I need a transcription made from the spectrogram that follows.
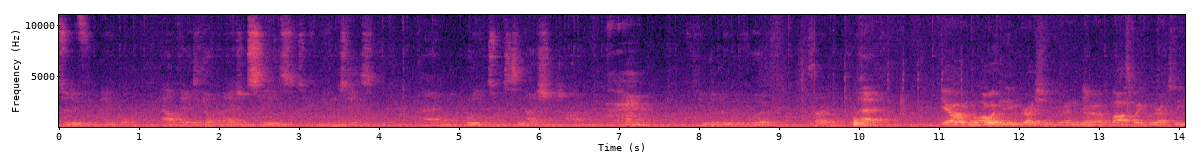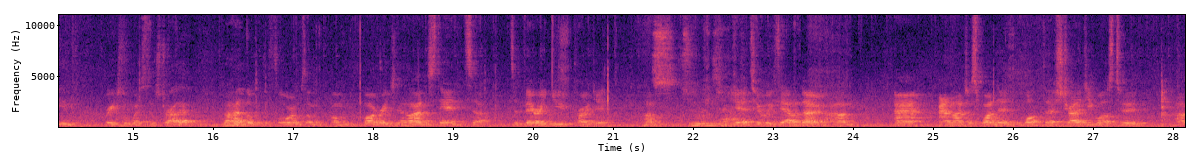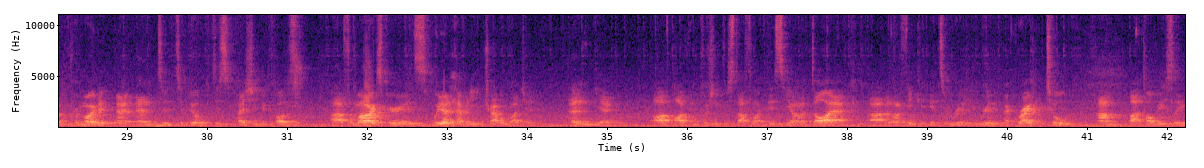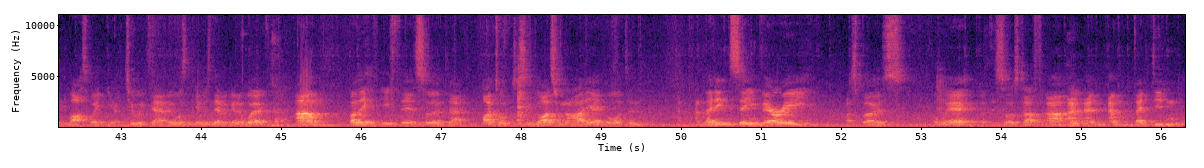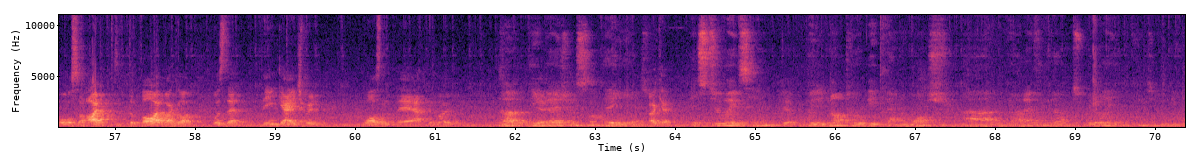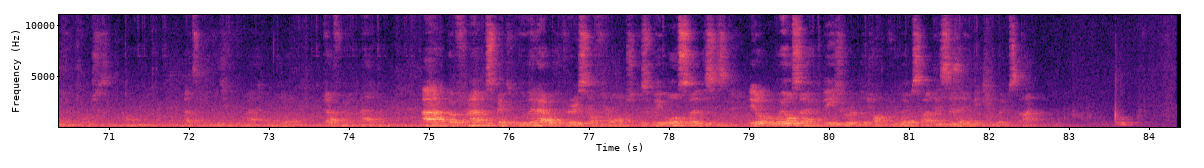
to different people out there, to government agencies, to communities, and audience participation time give a little bit of work. So, Pat. Yeah, um, I work in immigration, and uh, last week we were actually in regional Western Australia, and I had a look at the forums on, on my region, and I understand it's a it's a very new project. Um, two weeks out. Yeah, two weeks out. I know. Um, and, and, I just wondered what the strategy was to um, promote it and, and to, to, build participation because uh, from our experience, we don't have any travel budget. And yeah, I've, I've been pushing for stuff like this here on a DIAC, uh, and I think it's a really, really a great tool. Um, but obviously, last week, you know, two weeks out, it wasn't, it was never going to work. Um, but if, if, there's sort of that, I talked to some guys from the RDA boards, and and they didn't seem very, I suppose, aware of this sort of stuff, uh, and, and, and they didn't also. I the vibe I got was that the engagement wasn't there at the moment. No, the Yeah. engagement's not there yet. Okay. It's two weeks in. Yeah. We did not do a big banner launch. Um, I don't think government's really looking to do big at the moment. That's a political matter, not a government matter. Um, but from our perspective, we went out with a very soft launch because we also, this is, it, we also have beta at the top of the website. This is a beta website.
